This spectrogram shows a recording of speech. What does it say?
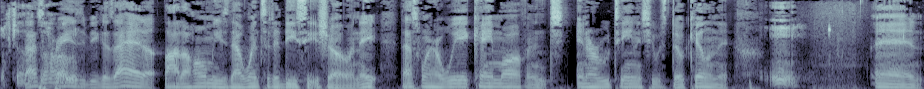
did. That's crazy because I had a lot of homies that went to the DC show, and they that's when her wig came off and sh- in her routine, and she was still killing it. Mm. And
